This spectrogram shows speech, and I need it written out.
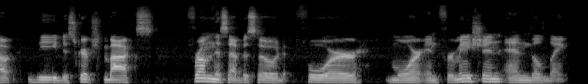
out the description box from this episode for more information and the link.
